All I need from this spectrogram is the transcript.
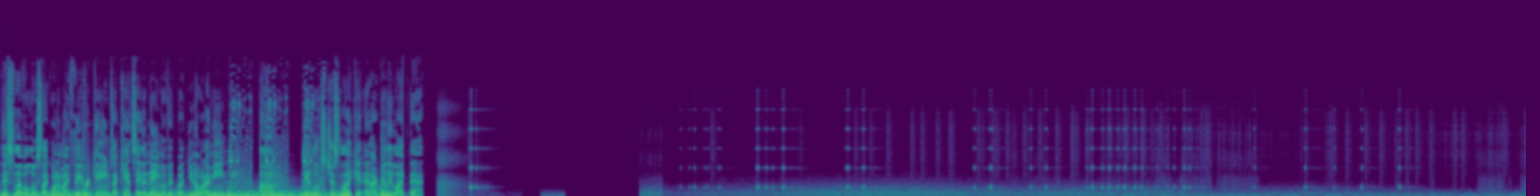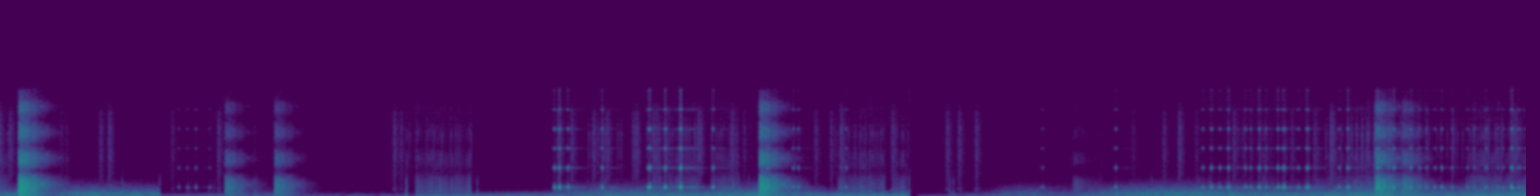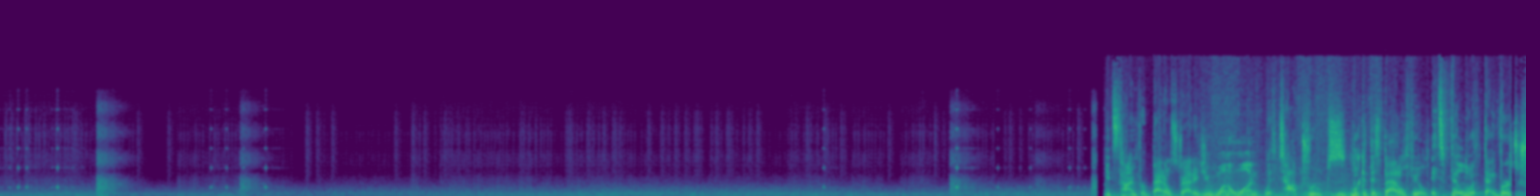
This level looks like one of my favorite games. I can't say the name of it, but you know what I mean? Um, it looks just like it, and I really like that. It's time for Battle Strategy 101 with top troops. Look at this battlefield. It's filled with diverse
